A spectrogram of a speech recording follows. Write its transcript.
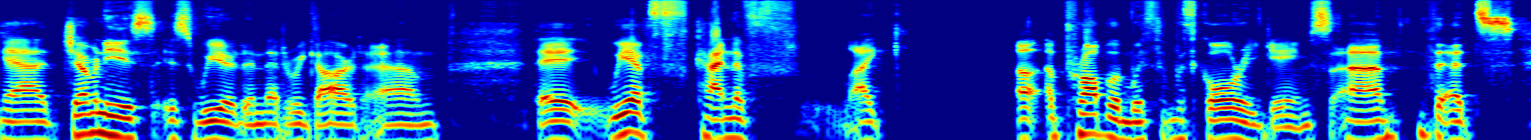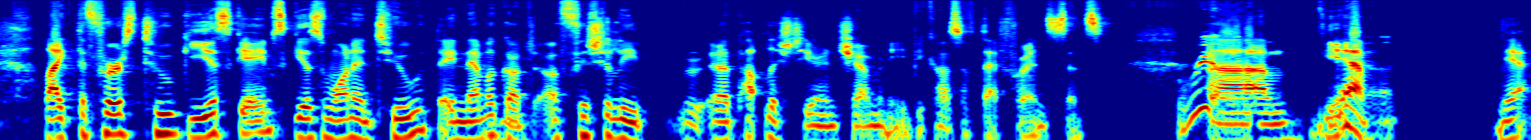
Yeah, Germany is is weird in that regard. Um, they we have kind of like a, problem with with gory games. Um, that's like the first two Gears games, Gears One and Two. They never mm-hmm. got officially uh, published here in Germany because of that. For instance, really, um, yeah, yeah.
